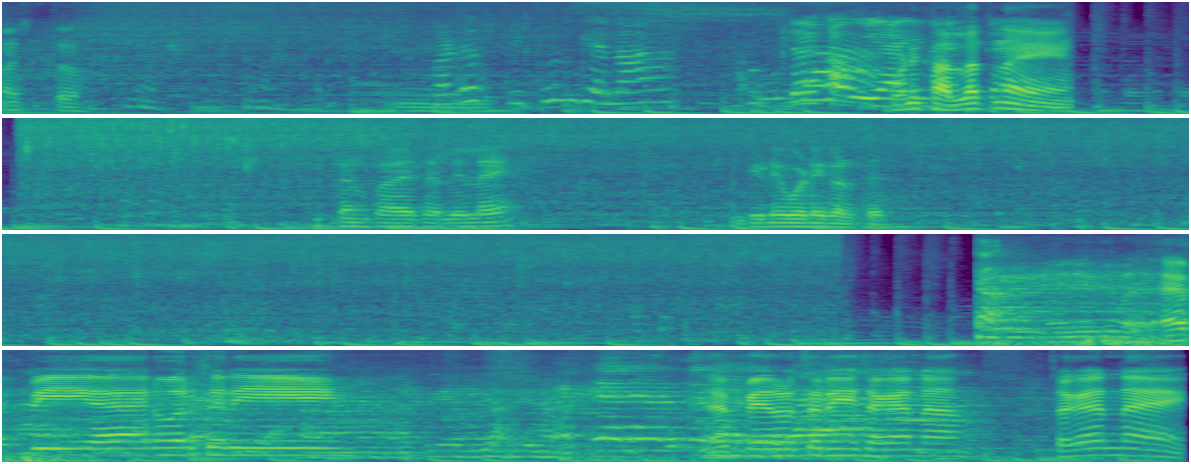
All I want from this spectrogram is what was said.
मस्त. उद्या खाऊया. कोणी खाल्लाच नाही. चिकन फ्राय चाललेलं आहे. तिकडे वडे करतात. हॅपी अॅनिव्हर्सरी हॅपी अॅनिव्हर्सरी सगळ्यांना. सगळ्यांना आहे.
